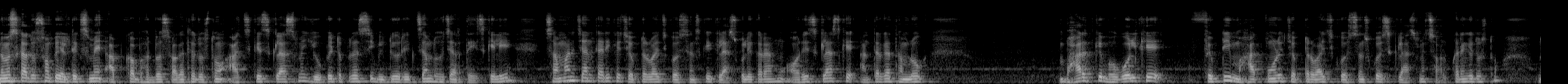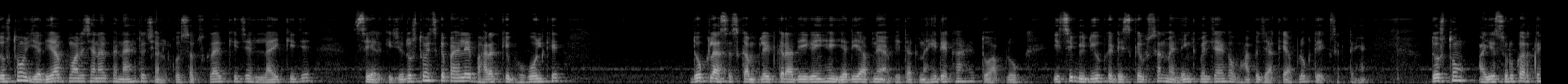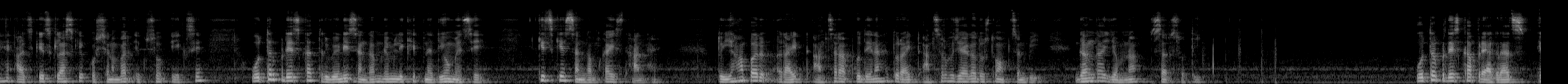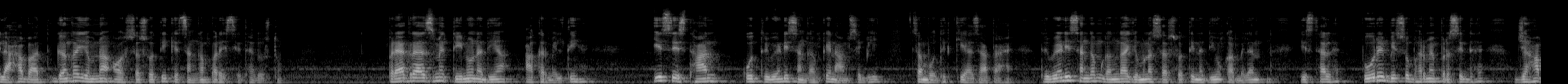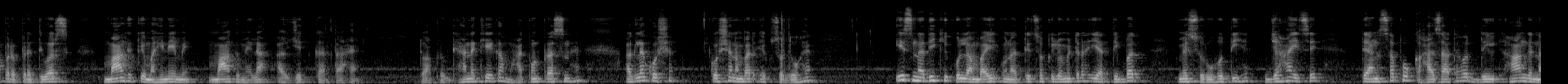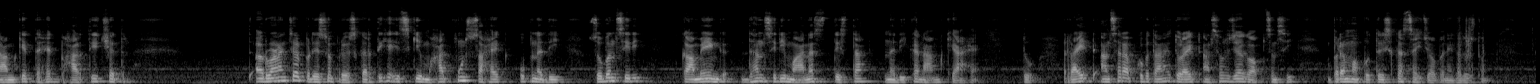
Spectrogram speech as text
नमस्कार दोस्तों पीएलटिक्स में आपका बहुत बहुत स्वागत है दोस्तों। आज के इस क्लास में यूपी सी वीडियो एग्ज़ाम 2023 के लिए सामान्य जानकारी के चैप्टर वाइज क्वेश्चंस की क्लास को लेकर आया हूँ और इस क्लास के अंतर्गत हम लोग भारत के भूगोल के 50 महत्वपूर्ण चैप्टर वाइज क्वेश्चंस को इस क्लास में सॉल्व करेंगे दोस्तों। दोस्तों, यदि आप हमारे चैनल पर नए हैं तो चैनल को सब्सक्राइब कीजिए लाइक कीजिए शेयर कीजिए। दोस्तों, इसके पहले भारत के भूगोल के दो क्लासेस कंप्लीट करा दी गई हैं। यदि आपने अभी तक नहीं देखा है तो आप लोग इसी वीडियो के डिस्क्रिप्शन में लिंक मिल जाएगा, वहाँ पर जाके आप लोग देख सकते हैं। दोस्तों, आइए शुरू करते हैं आज के इस क्लास के क्वेश्चन नंबर 101 से उत्तर प्रदेश का त्रिवेणी संगम निम्नलिखित नदियों में से किसके संगम का स्थान है? तो यहाँ पर राइट आंसर आपको देना है तो राइट आंसर हो जाएगा दोस्तों ऑप्शन बी गंगा, यमुना, सरस्वती। उत्तर प्रदेश का प्रयागराज, इलाहाबाद, गंगा, यमुना और सरस्वती के संगम पर स्थित है दोस्तों। प्रयागराज में तीनों नदियाँ आकर मिलती हैं। इस स्थान को त्रिवेणी संगम के नाम से भी संबोधित किया जाता है। त्रिवेणी संगम गंगा, यमुना, सरस्वती नदियों का मिलन स्थल है। पूरे विश्व भर में प्रसिद्ध है, जहाँ पर प्रतिवर्ष माघ के महीने में माघ मेला आयोजित करता है। तो आप लोग ध्यान रखिएगा, महत्वपूर्ण प्रश्न है। अगला क्वेश्चन क्वेश्चन नंबर 102 है। इस नदी की कुल लंबाई उनतीस किलोमीटर है, यह तिब्बत में शुरू होती है, जहाँ इसे त्यांगसपो कहा जाता है और दिहांग नाम के तहत भारतीय क्षेत्र अरुणाचल प्रदेश में प्रवेश करती है। इसकी महत्वपूर्ण सहायक उपनदी सुबनसिरी कामेंग धनसिरी मानस, तिस्ता नदी का नाम क्या है? तो राइट आंसर आपको बताना है तो राइट आंसर हो जाएगा ऑप्शन सी ब्रह्मपुत्र। इसका सही जवाब बनेगा दोस्तों।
